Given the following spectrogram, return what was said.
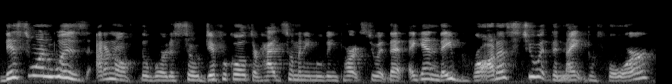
this one was. I don't know if the word is so difficult or had so many moving parts to it that again they brought us to it the night before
